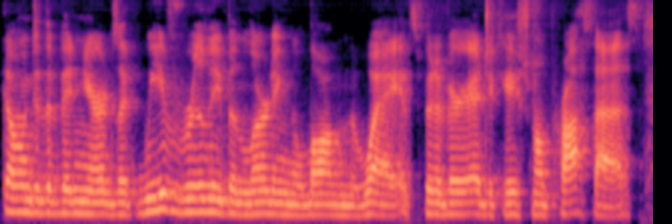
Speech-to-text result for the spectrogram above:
going to the vineyards, like we've really been learning along the way. It's been a very educational process.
